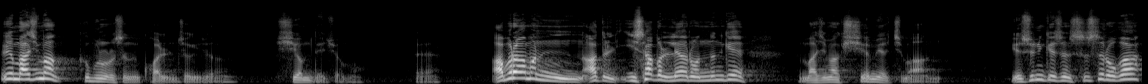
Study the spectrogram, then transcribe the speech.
이게 마지막 그분으로서는 관적이죠. 시험되죠. 뭐. 예. 아브라함은 아들 이삭을 내어놓는 게 마지막 시험이었지만 예수님께서는 스스로가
